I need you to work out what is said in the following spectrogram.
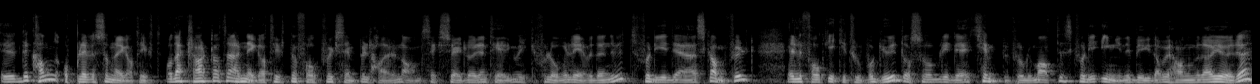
eh, det kan oppleves som negativt. Og det er klart at det er negativt når folk f.eks. har en annen seksuell orientering og ikke får lov å leve den ut fordi det er skamfullt, eller folk ikke tror på Gud, og så blir det kjempeproblematisk fordi ingen i bygda vil ha noe med det å gjøre.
